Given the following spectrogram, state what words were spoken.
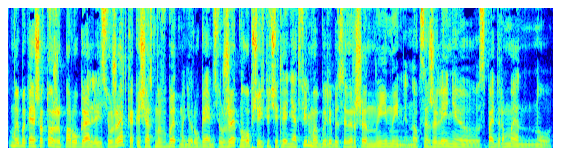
Мы бы, конечно, тоже поругали сюжет, как и сейчас мы в Бэтмене ругаем сюжет, но общие впечатления от фильма были бы совершенно иными. Но, к сожалению, Спайдермен, ну,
